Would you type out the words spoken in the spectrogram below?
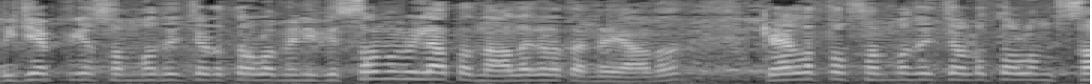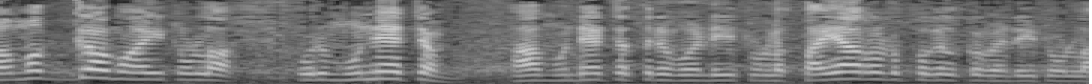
ബി ജെ പിയെ സംബന്ധിച്ചിടത്തോളം ഇനി വിശ്രമമില്ലാത്ത നാളുകൾ തന്നെയാണ്. കേരളത്തെ സംബന്ധിച്ചിടത്തോളം സമഗ്രമായിട്ടുള്ള ഒരു മുന്നേറ്റം ആ മുന്നേറ്റത്തിന് വേണ്ടിയിട്ടുള്ള തയ്യാറെടുപ്പുകൾക്ക് വേണ്ടിയിട്ടുള്ള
